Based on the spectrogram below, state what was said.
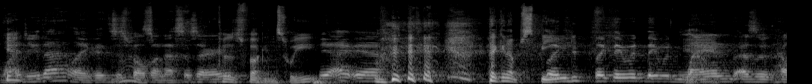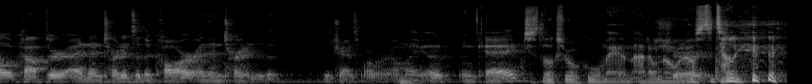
Why Yeah. do that? Like it just felt unnecessary. Because it's fucking sweet. Yeah, yeah. Picking up speed. like, like they would they would land as a helicopter and then turn into the car and then turn into the, the transformer. I'm like, oh, okay. just looks real cool, man. I don't know what else to tell you.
